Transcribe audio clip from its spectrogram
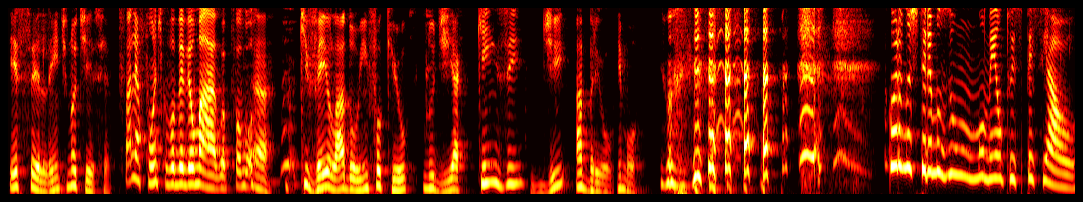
excelente notícia. Fale a fonte que eu vou beber uma água, por favor. É, que veio lá do InfoQ no dia 15 de abril. Rimou. agora nós teremos um momento especial.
